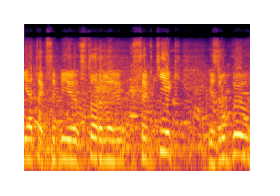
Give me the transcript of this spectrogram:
я так собі в сторону все втік і зробив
